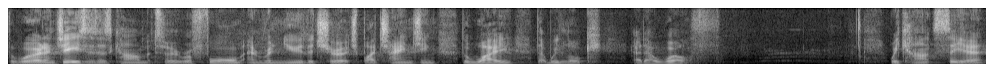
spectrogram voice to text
the word. And Jesus has come to reform and renew the church by changing the way that we look at our wealth. We can't see it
